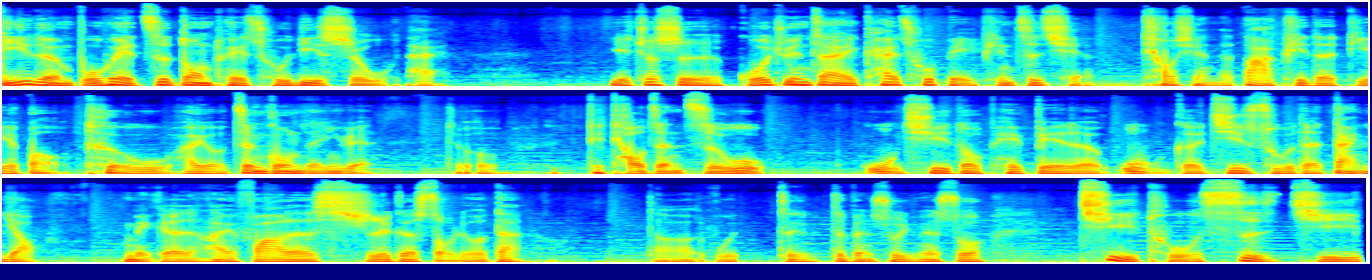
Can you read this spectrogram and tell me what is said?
敌人不会自动退出历史舞台。也就是国军在开出北平之前，挑选了大批的谍报、特务，还有政工人员，就调整职务，武器都配备了五个基数的弹药，每个人还发了十个手榴弹。啊，我这这本书里面说，企图伺机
